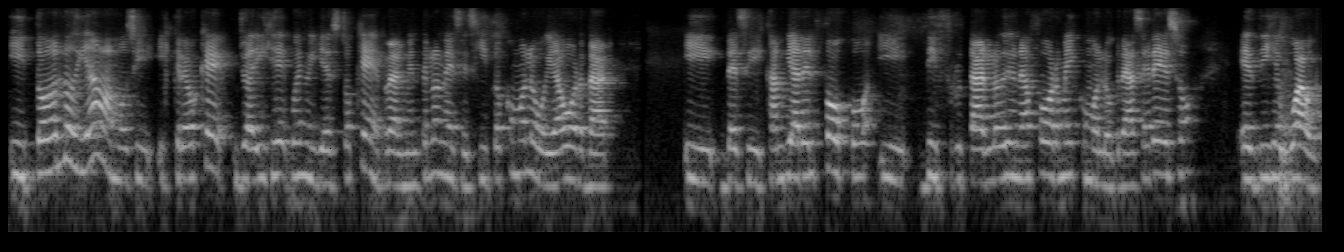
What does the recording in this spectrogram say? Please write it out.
y todos lo odiábamos y, y, creo que yo dije, bueno, ¿y esto qué? ¿Realmente lo necesito? ¿Cómo lo voy a abordar? Y decidí cambiar el foco y disfrutarlo de una forma y como logré hacer eso, es dije, wow,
